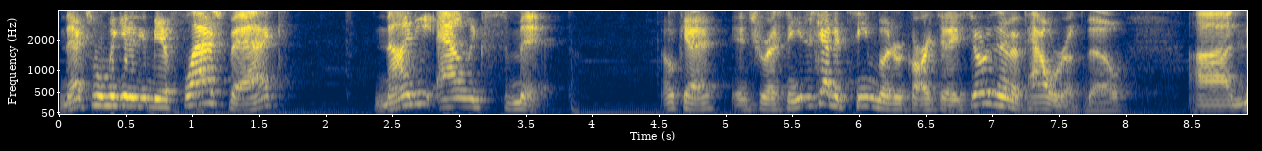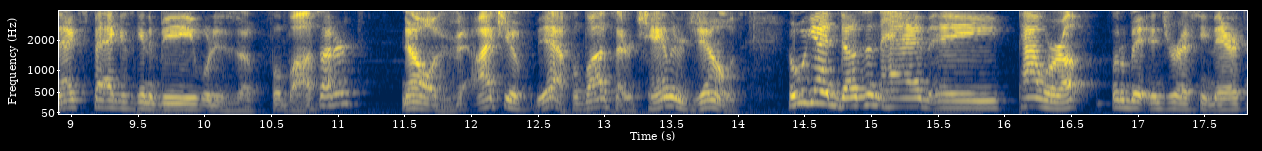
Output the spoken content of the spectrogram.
Next one we get is going to be a flashback, 90 Alex Smith. Okay, interesting. He just got a team motor card today. Still doesn't have a power up though. Uh, next pack is going to be what is this, a football outsider? No, actually, yeah, football outsider. Chandler Jones, who again doesn't have a power up. A little bit interesting there.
